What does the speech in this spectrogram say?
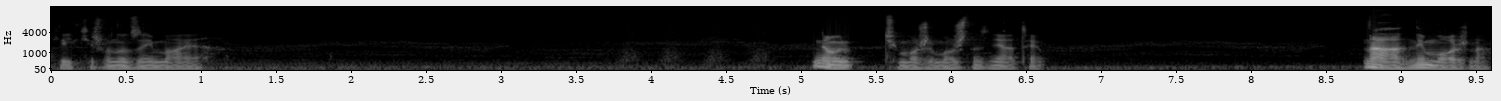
Скільки ж воно займає? Ну, чи може можна зняти? А, не можна.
